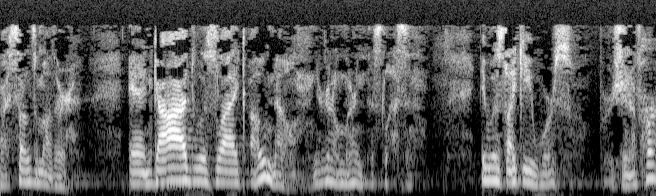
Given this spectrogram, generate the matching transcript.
my son's mother, and God was like, "Oh no, you're going to learn this lesson." It was like a worse version of her.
